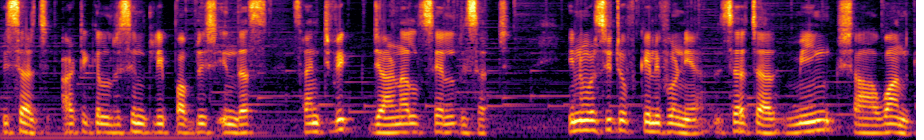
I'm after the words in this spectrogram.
research article recently published in the scientific journal Cell Research. University of California researcher Ming Shan Wang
